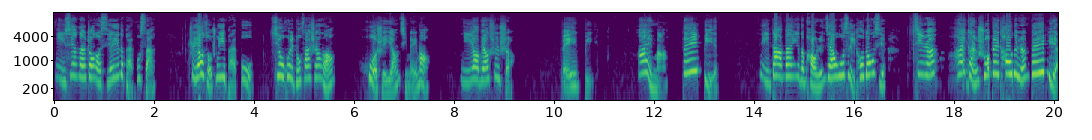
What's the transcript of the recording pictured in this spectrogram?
你现在中了邪医的百步散，只要走出一百步就会毒发身亡。祸水扬起眉毛，你要不要试试？卑鄙，艾玛，卑鄙！你大半夜的跑人家屋子里偷东西，竟然还敢说被偷的人卑鄙！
